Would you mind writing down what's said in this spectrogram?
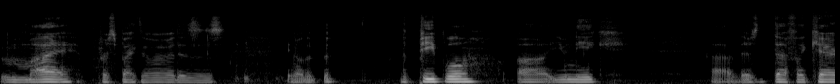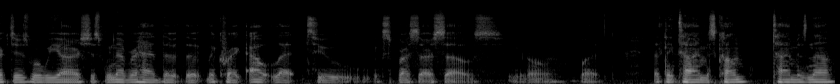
my perspective of it is, is you know, the the, the people, uh, unique. Uh, there's definitely characters where we are. It's just we never had the, the, the correct outlet to express ourselves. You know, but I think time has come. Time is now.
